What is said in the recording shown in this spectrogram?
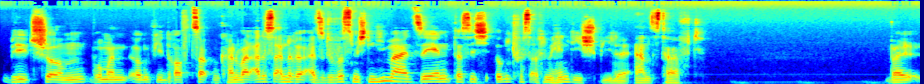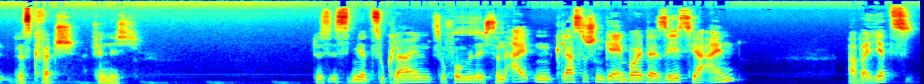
Bildschirmen, wo man irgendwie drauf zocken kann, weil alles andere, also du wirst mich niemals sehen, dass ich irgendwas auf dem Handy spiele, ernsthaft. Weil das Quatsch, finde ich. Das ist mir zu klein, zu fummelig. So einen alten klassischen Gameboy, da sehe ich es ja ein. Aber jetzt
